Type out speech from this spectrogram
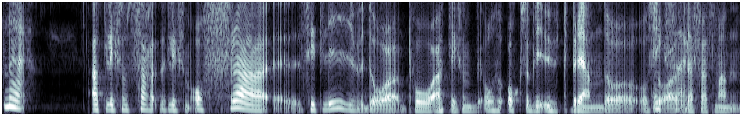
Nej. Att liksom, liksom offra eh, sitt liv då på att liksom också bli utbränd och, och så. Exakt. Därför att man,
